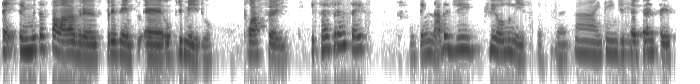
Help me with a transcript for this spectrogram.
Tem, tem muitas palavras, por exemplo, é, o primeiro, trois feuilles. Isso é francês. Não tem nada de crioulo nisso, né? Ah, entendi. Isso é francês.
